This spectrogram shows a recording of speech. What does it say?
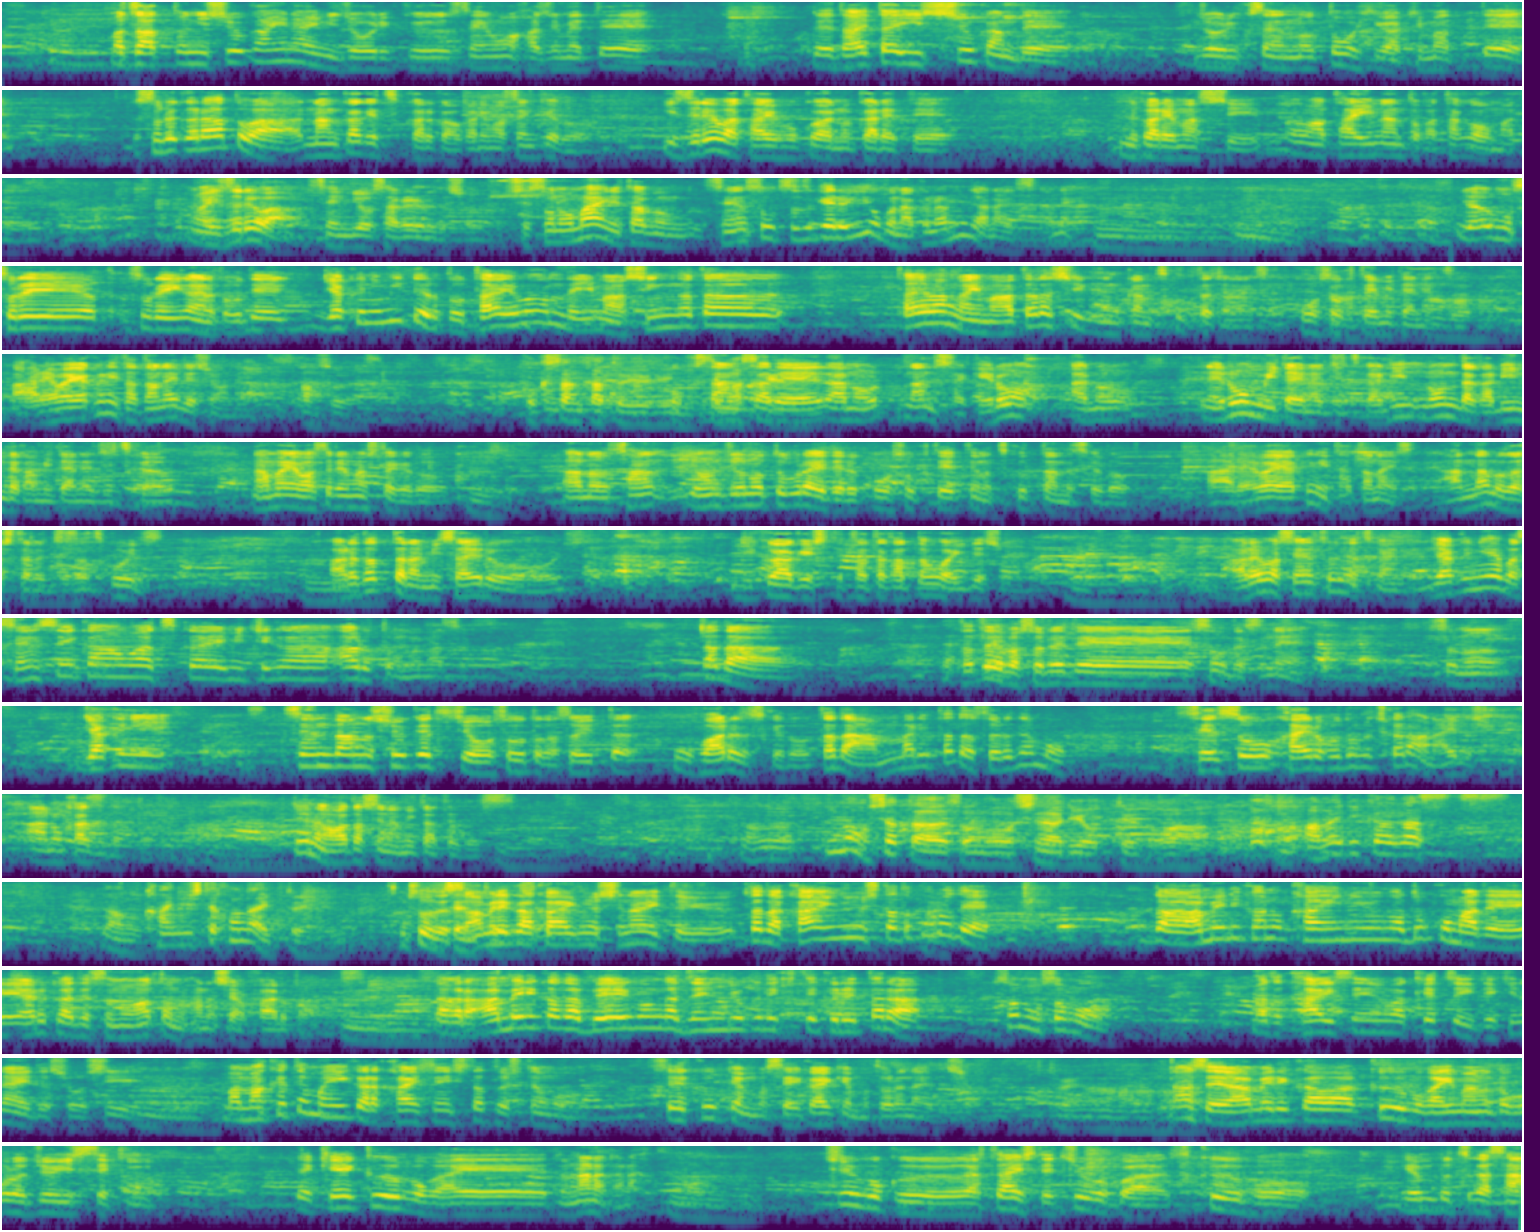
まあ、ざっと2週間以内に上陸戦を始めてで大体1週間で上陸戦の逃避が決まってそれからあとは何ヶ月かかるか分かりませんけどいずれは台北は抜かれて抜かれますし、まあ、台南とか高尾まで、まあ、いずれは占領されるでしょう。しその前に多分戦争を続ける意欲なくなるんじゃないですかね。うん、いやもうそれそれ以外のところ。で逆に見てると台湾で今新型台湾が今新しい軍艦作ったじゃないですか。高速艇みたいなやつ。あれは役に立たないでしょうね。あそうです国産化というふうに国産化であの何でしたっけロンあの、ね、ロンみたいな実家ロンだかリンだかみたいな実家名前忘れましたけど、うん、あの40ノットぐらい出る高速艇っていうのを作ったんですけどあれは役に立たないですね。あんなの出したら自殺行為ですね、うん、あれだったらミサイルを陸揚げして戦った方がいいでしょう、うん、あれは戦争には使えない。逆に言えば潜水艦は使い道があると思いますただ例えばそれでそうですね。その逆に戦乱の終結地を襲うとかそういった方法あるんですけどただあんまりただそれでも戦争を変えるほどの力はないでしょう。あの数だと。っていうのが私の見立てです。あの今おっしゃったそのシナリオっていうのはそのアメリカがあの介入してこないというそうです。アメリカが介入しないというただ介入したところでだアメリカの介入がどこまでやるかでその後の話は変わると思います、だからアメリカが米軍が全力で来てくれたらそもそもまず開戦は決意できないでしょうし、まあ、負けてもいいから開戦したとしても制空権も制海権も取れないでしょう。なんせアメリカは空母が今のところ11隻。で軽空母が、えー、と7かな、中国が対して中国は空母現物が3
